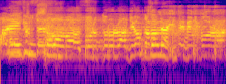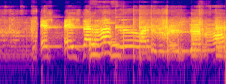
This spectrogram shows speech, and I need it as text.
Aleyküm selam. Sorup dururlar diyorum tamam yapmış. yine beni bulurlar. Eş, ejderhası var ejderham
